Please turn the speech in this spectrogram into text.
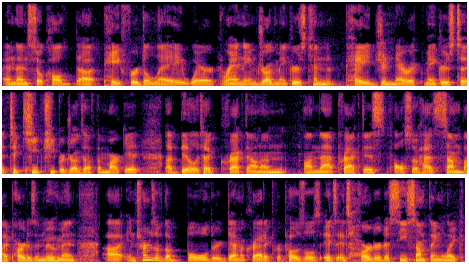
and then so-called uh, pay for delay, where brand name drug makers can pay generic makers to, to keep cheaper drugs off the market. A bill to crack down on on that practice also has some bipartisan movement. Uh, in terms of the bolder Democratic proposals, it's it's harder to see something like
